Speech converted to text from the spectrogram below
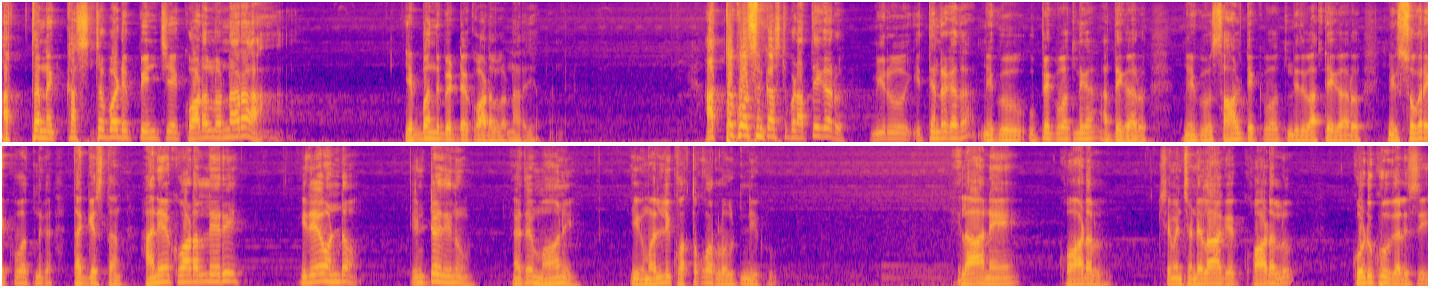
అత్తని కష్టపడి పెంచే కోడలు ఉన్నారా? ఇబ్బంది పెట్టే కోడలు ఉన్నారు చెప్పండి. అత్త కోసం కష్టపడి అత్తయ్య గారు మీరు ఇది తినరు కదా మీకు ఉప్పు ఎక్కువ అవుతుందిగా అత్తయ్య గారు మీకు సాల్ట్ ఎక్కువ అవుతుంది ఇది అత్తయ్య గారు మీకు షుగర్ ఎక్కువ అవుతుందిగా తగ్గిస్తాను. అనే కోడలు లేరి ఇదే ఉండం తింటే తిను అయితే మాని. నీకు మళ్ళీ కొత్త కూరలు ఒకటి నీకు. ఇలానే కోడలు క్షమించండి ఇలాగే కోడలు కొడుకు కలిసి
